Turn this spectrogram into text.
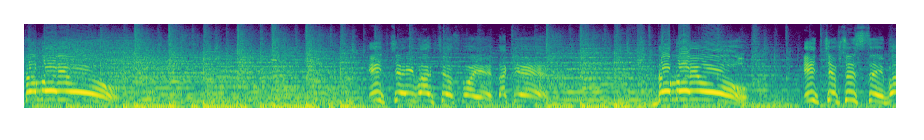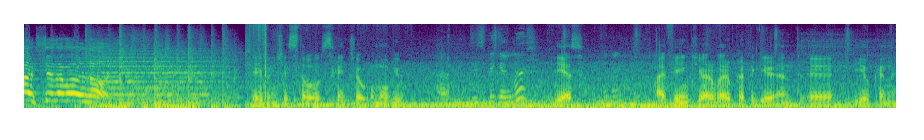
do boju! Idźcie i walczcie o swoje, tak jest! Do boju! Idźcie wszyscy, walczcie za wolność! Dzisiaj bym się z Tobą z chęcią umówił. Uh, do you speak English? Yes. I think you are very pretty girl and uh, you can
